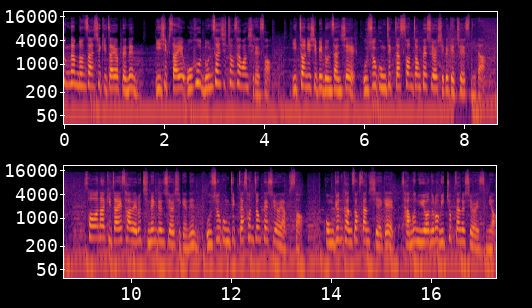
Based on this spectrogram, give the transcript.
충남 논산시 기자협회는 24일 오후 논산시청 상황실에서 2022 논산시 우수 공직자 선정패 수여식을 개최했습니다. 서원아 기자의 사회로 진행된 수여식에는 우수 공직자 선정패 수여에 앞서 공균 강석상 씨에게 자문위원으로 위촉장을 수여했으며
